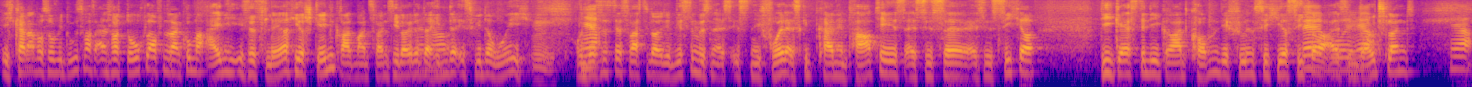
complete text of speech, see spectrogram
Ich kann aber so wie du es machst, einfach durchlaufen und sagen, guck mal, eigentlich ist es leer, hier stehen gerade mal 20 Leute, dahinter ist wieder ruhig. Und Ja. das ist das, was die Leute wissen müssen. Es ist nicht voll, es gibt keine Partys, es ist, äh, es ist sicher. Die Gäste, die gerade kommen, die fühlen sich hier sicherer Sehr als wohl, in ja. Deutschland. Ja.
